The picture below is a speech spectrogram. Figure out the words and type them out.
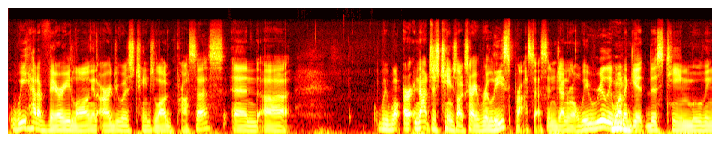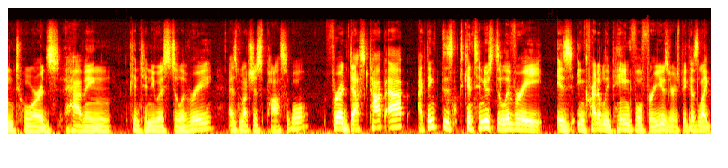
We had a very long and arduous changelog process, and uh, we want, or not just changelog, sorry, release process in general. We really want to get this team moving towards having continuous delivery as much as possible. For a desktop app, I think this continuous delivery is incredibly painful for users because like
